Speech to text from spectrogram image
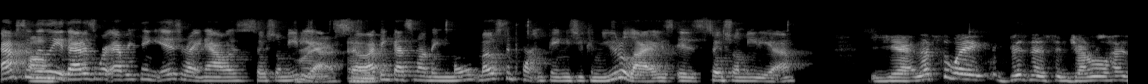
Absolutely. Um, that is where everything is right now is social media. Right. So and I think that's one of the mo- most important things you can utilize is social media. Yeah, and that's the way business in general has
